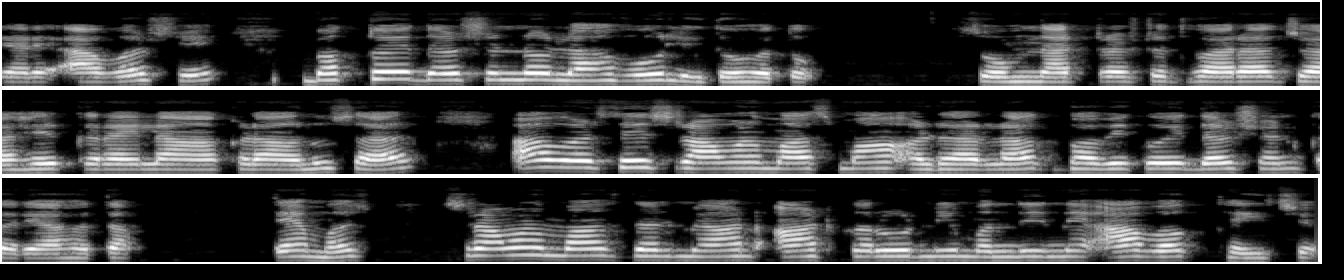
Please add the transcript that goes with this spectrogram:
ત્યારે આ વર્ષે ભક્તોએ દર્શનનો લહાવો લીધો હતો. સોમનાથ ટ્રસ્ટ દ્વારા જાહેર કરાયેલા આંકડા અનુસાર આ વર્ષે શ્રાવણ માસમાં અઢાર લાખ ભાવિકોએ દર્શન કર્યા હતા. તેમજ શ્રાવણ માસ દરમિયાન આઠ કરોડની મંદિરને આવક થઈ છે.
